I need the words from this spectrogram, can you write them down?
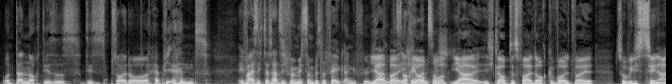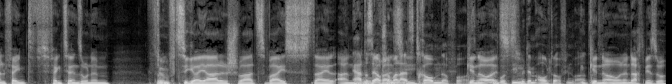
und dann noch dieses, dieses Pseudo-Happy End. Ich weiß nicht, das hat sich für mich so ein bisschen fake angefühlt. Ja, aber ich noch glaube, so? ja, ich glaube, das war halt auch gewollt, weil so wie die Szene anfängt, fängt es ja in So einem- 50er Jahre Schwarz-Weiß-Style an. er hat das wo ja auch schon mal als Traum davor. Genau, so, ne, wo als- sie mit dem Auto auf ihn wartet. Genau, und dann dachte ich mir so,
